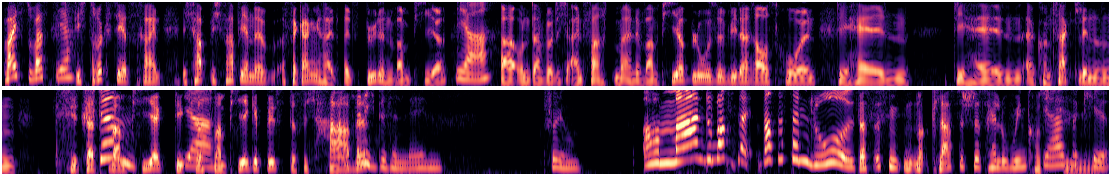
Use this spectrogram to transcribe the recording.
Weißt du was? Ja. Ich drück's dir jetzt rein. Ich habe ich hab ja eine Vergangenheit als Bühnenvampir. Ja. Äh, und dann würde ich einfach meine Vampirbluse wieder rausholen, die hellen, die hellen äh, Kontaktlinsen, die, das Stimmt. Vampir, die, Ja. das Vampirgebiss, das ich Aber das habe. finde ich ein bisschen lame. Entschuldigung. Oh Mann, du machst. Ne was ist denn los? das ist ein klassisches Halloween-Kostüm. ja, ist okay.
